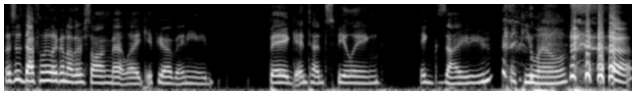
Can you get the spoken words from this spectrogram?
This is definitely like another song that like if you have any big intense feeling anxiety If you will.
